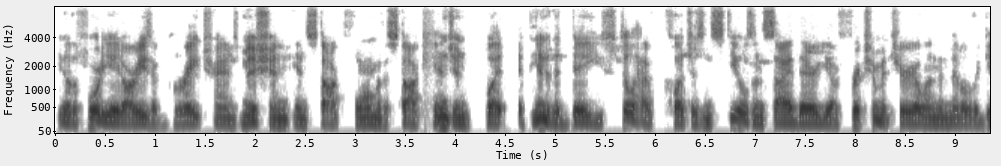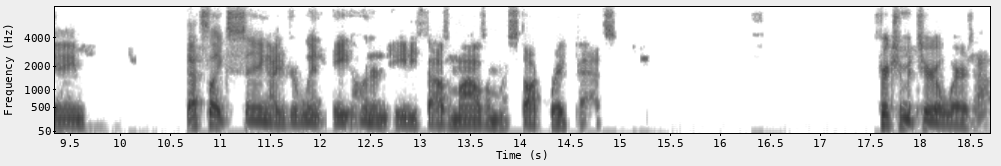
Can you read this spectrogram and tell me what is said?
You know, the 48RE is a great transmission in stock form with a stock engine, but at the end of the day, you still have clutches and steels inside there. You have friction material in the middle of the game. That's like saying I went 880,000 miles on my stock brake pads friction material wears out.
